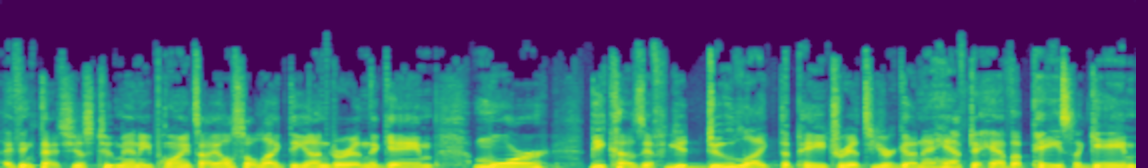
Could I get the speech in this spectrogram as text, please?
I think that's just too many points. I also like the under in the game more because if you do like the Patriots, you're going to have to have a pace, a game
